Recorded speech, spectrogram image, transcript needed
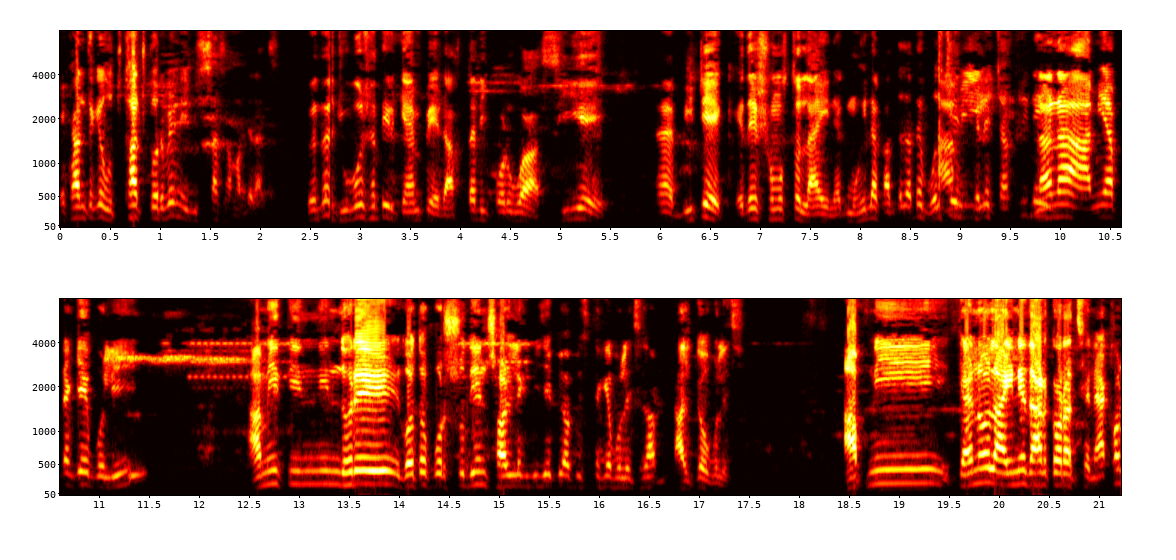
এখান থেকে উৎখাত করবেন এই বিশ্বাস আমাদের আছে। দাদা যুবসাথীর ক্যাম্পে ডাক্তারি পড়ুয়া সিএ বিটেক এদের সমস্ত লাইন এক মহিলা কাঁদতে কাঁদতে বলছেন ছেলে চাকরি না না আমি আপনাকে বলি আমি তিন দিন ধরে গত পরশু দিন সল্টলেক বিজেপি অফিস থেকে বলেছিলাম, কালকেও বলেছি। আপনি কেন লাইনে দাঁড় করাচ্ছেন? এখন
